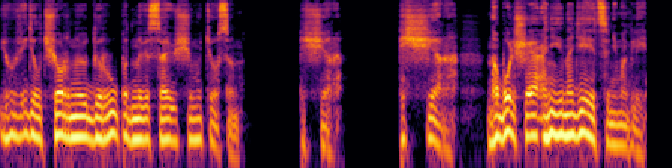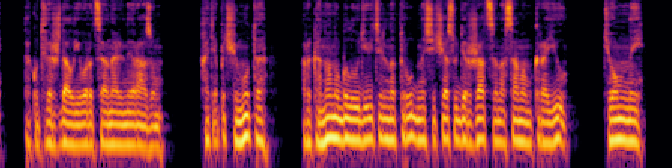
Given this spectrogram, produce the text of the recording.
и увидел черную дыру под нависающим утесом. Пещера. Пещера. Но большее они и надеяться не могли, так утверждал его рациональный разум. Хотя почему-то Раканону было удивительно трудно сейчас удержаться на самом краю темной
